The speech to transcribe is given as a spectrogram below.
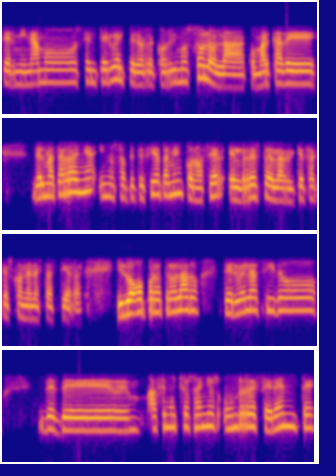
terminamos en Teruel, pero recorrimos solo la comarca de, del Matarraña y nos apetecía también conocer el resto de la riqueza que esconden estas tierras. Y luego, por otro lado, Teruel ha sido desde hace muchos años un referente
